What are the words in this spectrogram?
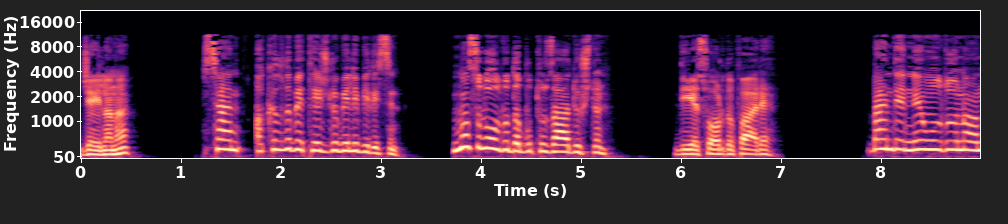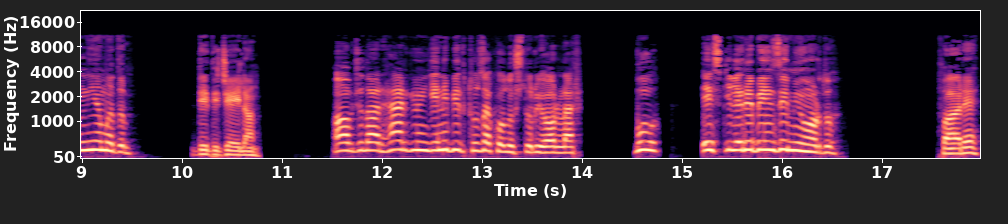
Ceylan'a, ''Sen akıllı ve tecrübeli birisin. Nasıl oldu da bu tuzağa düştün?'' diye sordu fare. ''Ben de ne olduğunu anlayamadım.'' dedi Ceylan. ''Avcılar her gün yeni bir tuzak oluşturuyorlar. Bu eskilere benzemiyordu.'' Fare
